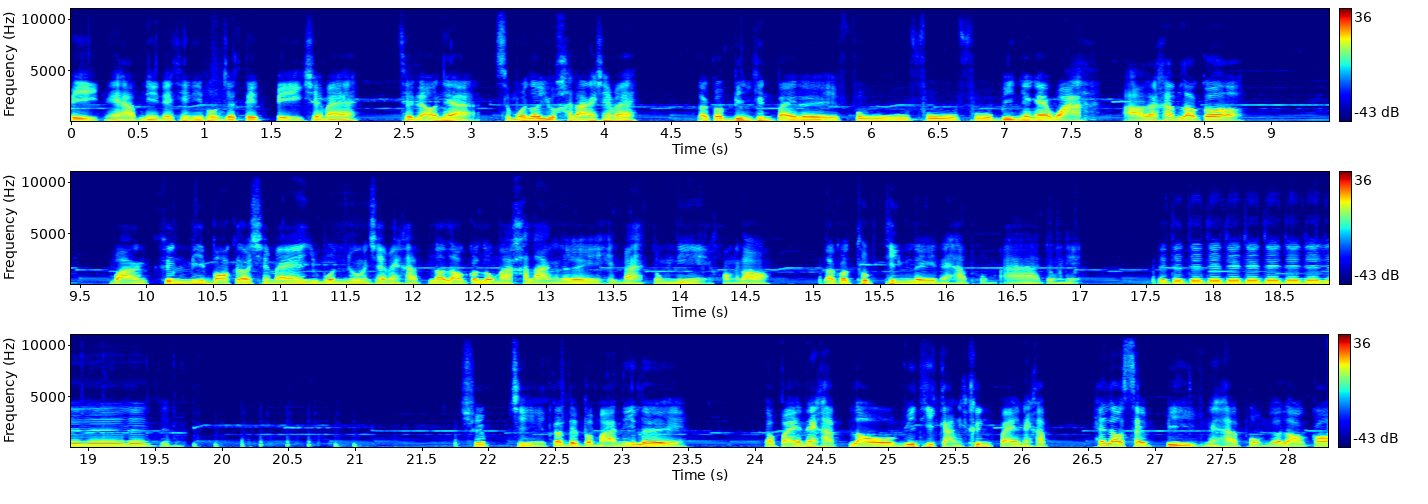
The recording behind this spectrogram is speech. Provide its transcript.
ปีกนะครับนี่ในที่นี้ผมจะติดปีกใช่ไหมเสร็จแล้วเนี่ยสมมุติเราอยู่ข้างล่างใช่ไหมแล้วก็บินขึ้นไปเลยฟู่ฟู่ฟู่บินยังไงวะเอาละครับ เราก็วางขึ้นมีบล็อกเราใช่ไหมอยู่บนนู่นใช่ไหมครับ แล้วเราก็ลงมาข้างล่างเลยเห็นไหมตรงนี้ของเรา แล้วก็ทุบทิ้งเลยนะครับผมอ่าตรงนี้ชึบจีก็เป็นประมาณนี้เลย ต่อไปนะครับ เราวิธีการขึ้นไปนะครับ ให้เราใส่ปีกนะครับผมแล้วเราก็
